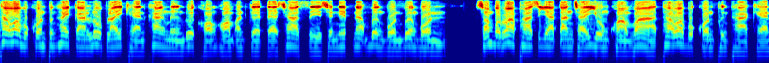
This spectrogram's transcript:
ถ้าว่าบุคคลพึงให้การลูบไล้แขนข้างหนึ่งด้วยของหอมอันเกิดแต่ชาติสี่ชนิดณเบื้องบนเบื้องบน สองบทว่าภาสิยาตันใช้ยงความว่าถ้าว่าบุคคลพึงทาแขน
